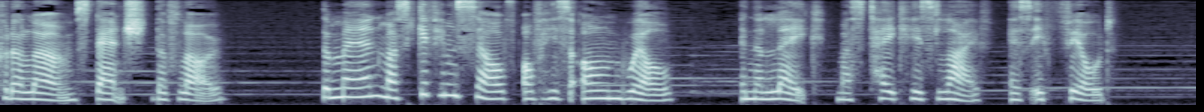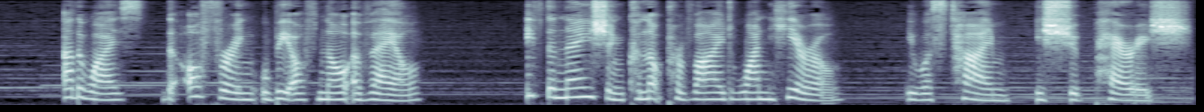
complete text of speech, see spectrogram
could alone stanch the flow. The man must give himself of his own will, and the lake must take his life as it filled. Otherwise, the offering would be of no avail. If the nation could not provide one hero, it was time it should perish.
